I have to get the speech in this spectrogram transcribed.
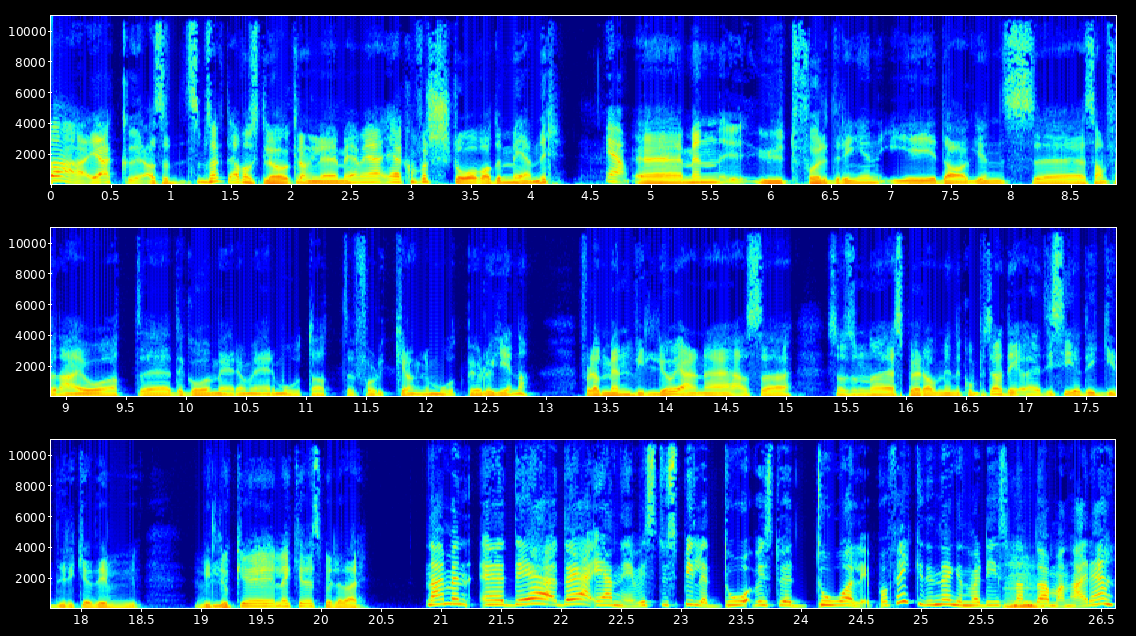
være jeg, altså, Som sagt, det er vanskelig å krangle med, men jeg, jeg kan forstå hva du mener. ja. Eh, men utfordringen i dagens eh, samfunn er jo at eh, det går mer og mer mot at folk krangler mot biologien. da. at menn vil jo gjerne altså, Sånn som når jeg spør alle mine kompiser, de, de sier jo de gidder ikke. De vil jo ikke leke det spillet der. Nei, men eh, det, det er jeg enig i. Hvis du, hvis du er dårlig på å fake din egen verdi, som de damene her er,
